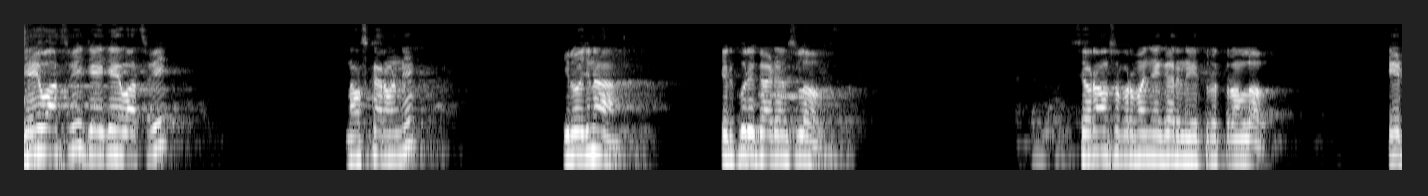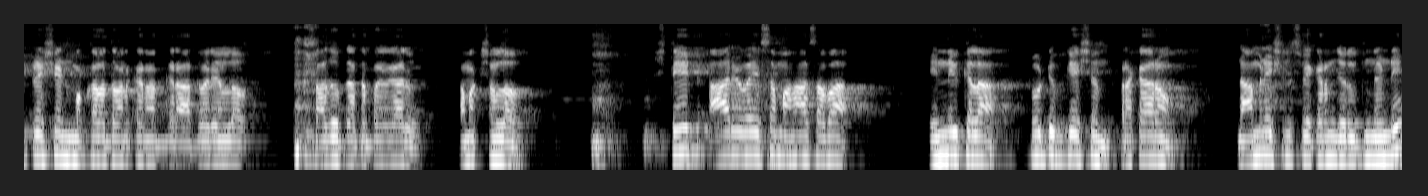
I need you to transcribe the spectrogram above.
జై వాసవి జై జయ వాసవి. నమస్కారం అండి. ఈ రోజున చిరుకూరి గార్డెన్స్లో శివరామ సుబ్రహ్మణ్యం గారి నేతృత్వంలో స్టేట్ ప్రెసిడెంట్ మొక్కల ద్వారకానాథ్ గారి ఆధ్వర్యంలో సాధు ప్రతాప గారు సమక్షంలో స్టేట్ ఆర్యవైశ్య మహాసభ ఎన్నికల నోటిఫికేషన్ ప్రకారం నామినేషన్ స్వీకరణ జరుగుతుందండి.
